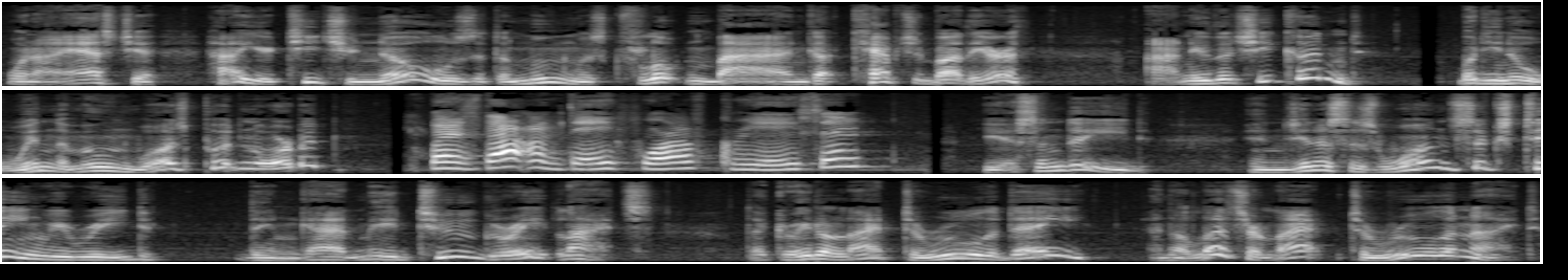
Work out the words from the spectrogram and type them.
When I asked you how your teacher knows that the moon was floating by and got captured by the earth, I knew that she couldn't. But do you know when the moon was put in orbit? But is that on day four of creation? Yes, indeed. In Genesis 1:16 we read, Then God made two great lights, the greater light to rule the day, and the lesser light to rule the night.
